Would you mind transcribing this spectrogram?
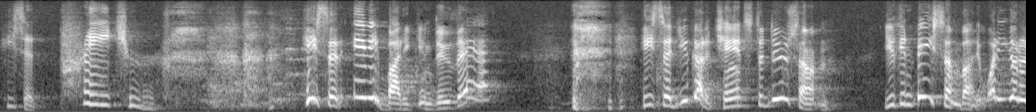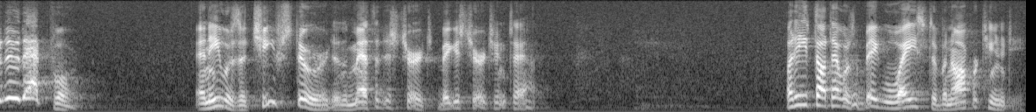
He said, preacher? he said, anybody can do that. he said, you got a chance to do something. You can be somebody. What are you going to do that for? And he was a chief steward in the Methodist church, biggest church in town. But he thought that was a big waste of an opportunity.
